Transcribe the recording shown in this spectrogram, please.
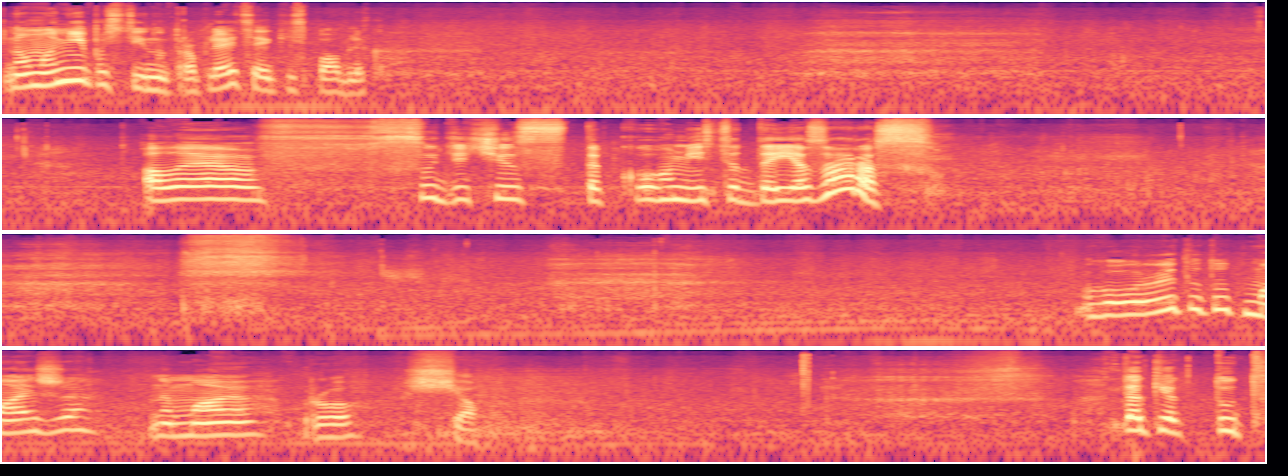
Ну, мені постійно трапляється якийсь паблік. Але судячи з такого місця, де я зараз, говорити тут майже немає про що. Так як тут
